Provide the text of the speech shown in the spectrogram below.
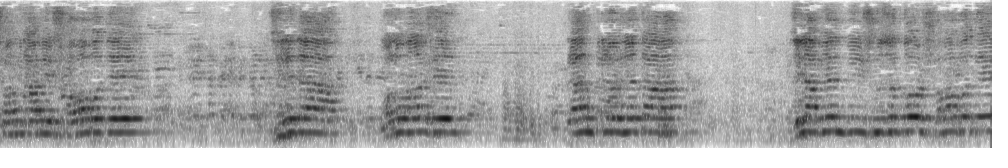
সংগ্রামের সভাপতি ঝিনেদা গণমানুষের প্রান্তীয় নেতা, জেলা বিএনপি সুযোগ্য সভাপতি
